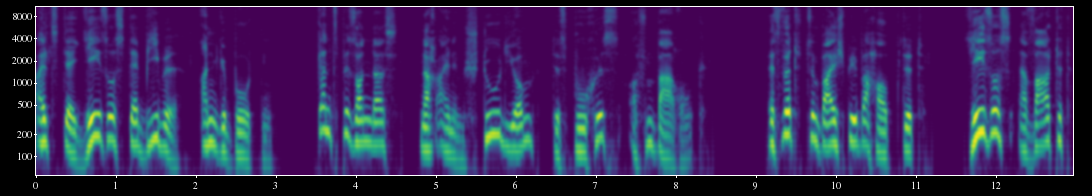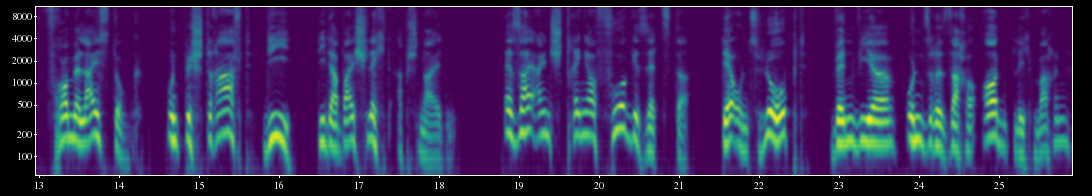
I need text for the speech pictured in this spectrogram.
als der Jesus der Bibel angeboten, ganz besonders nach einem Studium des Buches Offenbarung. Es wird zum Beispiel behauptet, Jesus erwartet fromme Leistung und bestraft die, die dabei schlecht abschneiden. Er sei ein strenger Vorgesetzter, der uns lobt, wenn wir unsere Sache ordentlich machen,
